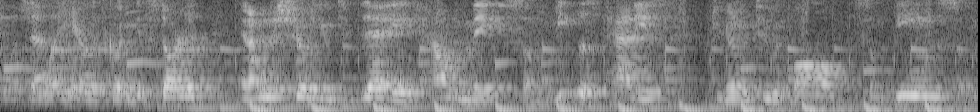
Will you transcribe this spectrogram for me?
That's right here, let's go ahead and get started. And I'm gonna show you today how to make some meatless patties which are going to involve some beans, some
